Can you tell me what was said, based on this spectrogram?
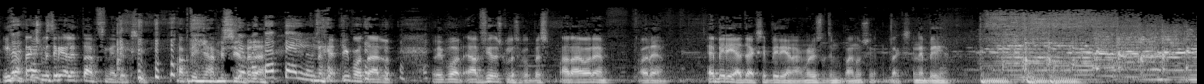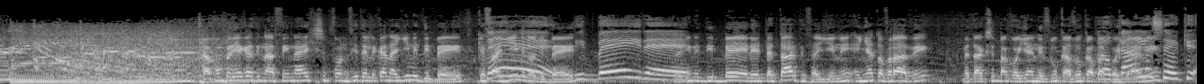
Ή θα παίξουμε τρία λεπτά από τη συνέντευξη. από τη μια μισή Και ώρα. μετά τέλος. ναι, τίποτα άλλο. λοιπόν, από τις δύο δύσκολες κομπέ. Αλλά ωραία. ωραία. Εμπειρία, εντάξει, εμπειρία να γνωρίσω τον Πανούση. Εντάξει, είναι εμπειρία. Να πούμε παιδιά για την Αθήνα έχει συμφωνηθεί τελικά να γίνει debate και θα Ναι, γίνει το debate. Debate, ρε. Θα γίνει debate, ρε, Τετάρτη θα γίνει, 9 το βράδυ, μεταξύ Μπακογιάννη Δούκα, Δούκα Μπακογιάννη. Προκάλεσε ο, κυ-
